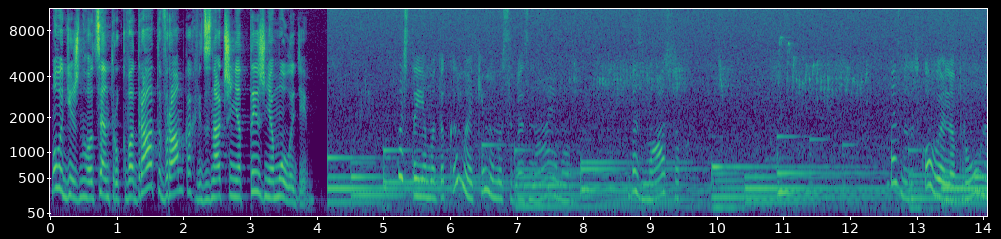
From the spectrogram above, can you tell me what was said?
молодіжного центру Квадрат в рамках відзначення тижня молоді. Ми стаємо такими, якими ми себе знаємо, без масок, без додаткової напруги.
